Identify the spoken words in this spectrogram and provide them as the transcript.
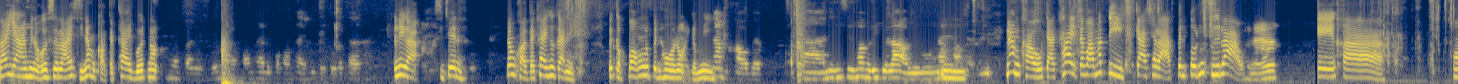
ลายยางพี่น้องเออสไลด์สีน้ำเข้าจากไทยเบิร์ดเนาะเนี่ยไปเลยเป็นของไทยหรือของไทยที่เป็นตัวกระจายอันนี้ก็สิเป็น นำเข้าจากไทยคือกันนี่เป็นกระป๋องหรือเป็นโฮหน่อยก็มี น้ำเขาแบบ อ่า นี่ที่ซื้อมาผลิตอยู่ลาวอยู่น้ำเขาแบบนี้นำเข้าจากไทยแต่ว่ามาตีกาฉลากเป็นตัวหนังสือลาวนะเอค่ะฮอ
